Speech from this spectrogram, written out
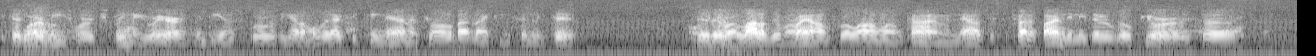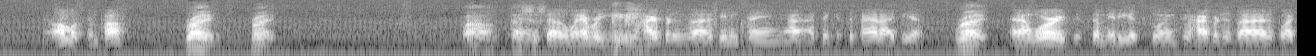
Because Wow. Burmese were extremely rare, and Indians were the animal that actually came in until about 1972. So there were a lot of them around for a long, long time, and now it's just try to find any that are real pure is uh, almost impossible. Right. Right. Wow. That's and just so whenever you hybridize anything, I, I think it's a bad idea. right. And I'm worried that some idiot's going to hybridize like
